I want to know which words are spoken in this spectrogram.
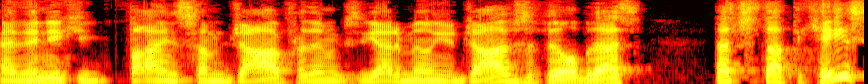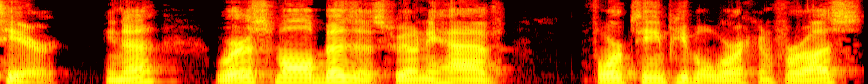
and then you can find some job for them because you got a million jobs to fill. But that's that's just not the case here. You know, we're a small business. We only have 14 people working for us,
